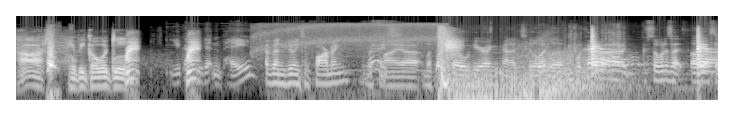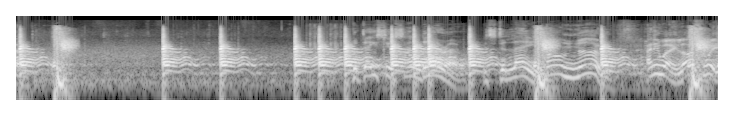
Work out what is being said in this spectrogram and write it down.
Ah, here we go again. You guys are getting paid? I've been doing some farming with my uh, with my hoe here. I can kind of till What, the. what kind of uh, so what is that? Oh yes, that. The Dacia Sandero. It's delayed. Oh no. Anyway, last week.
